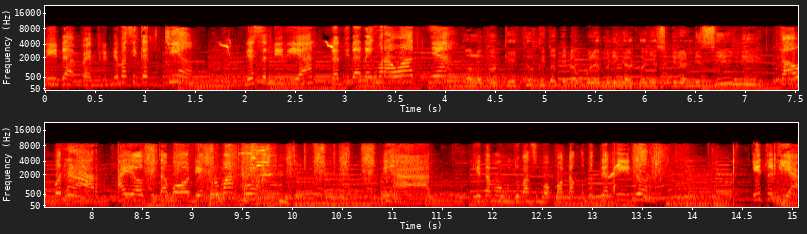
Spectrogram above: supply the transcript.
Tidak, Patrick. Dia masih kecil. Dia sendirian dan tidak ada yang merawatnya. Kalau begitu kita tidak boleh meninggalkannya sendirian di sini. Kau benar. Ayo kita bawa dia ke rumahku. Lihat, kita membutuhkan sebuah kotak untuk dia tidur. Itu dia.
